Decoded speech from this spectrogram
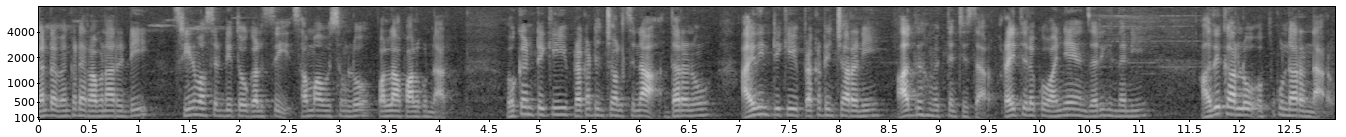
గంట వెంకట రమణారెడ్డి శ్రీనివాసరెడ్డితో కలిసి సమావేశంలో పల్లా పాల్గొన్నారు. ఒకంటికి ప్రకటించాల్సిన ధరను ఐదింటికి ప్రకటించారని ఆగ్రహం వ్యక్తం చేశారు. రైతులకు అన్యాయం జరిగిందని అధికారులు ఒప్పుకున్నారన్నారు.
